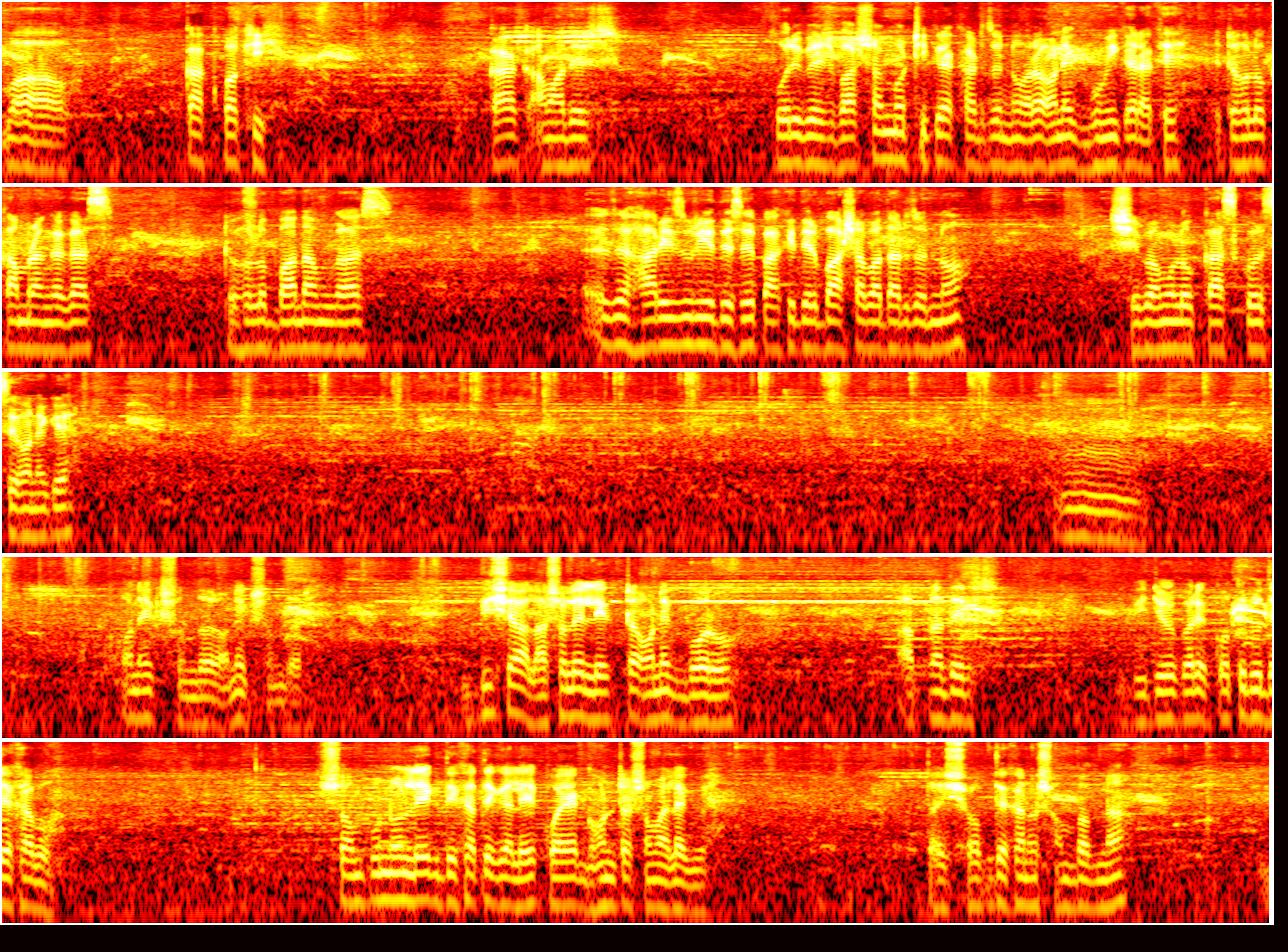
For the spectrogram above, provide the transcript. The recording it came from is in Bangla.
ওয়াও কাক পাখি। কাক আমাদের পরিবেশ ভারসাম্য ঠিক রাখার জন্য ওরা অনেক ভূমিকা রাখে। এটা হলো কামরাঙ্গা গাছ এটা হলো বাদাম গাছ। এই যে হাড়ি জুড়িয়ে দিয়েছে পাখিদের বাসা বাঁধার জন্য। সেবামূলক কাজ করছে অনেকে। অনেক সুন্দর অনেক সুন্দর। বিশাল, আসলে লেকটা অনেক বড়। আপনাদের ভিডিও করে কতটুকু দেখাবো? সম্পূর্ণ লেক দেখাতে গেলে কয়েক ঘণ্টা সময় লাগবে। তাই সব দেখানো সম্ভব না।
